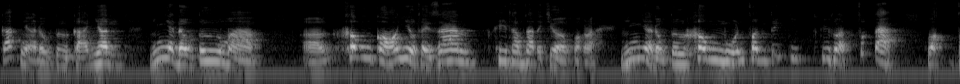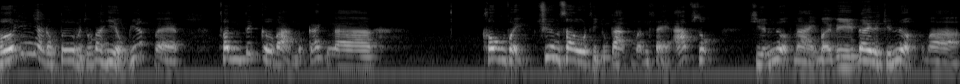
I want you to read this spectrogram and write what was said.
các nhà đầu tư cá nhân những nhà đầu tư mà uh, không có nhiều thời gian khi tham gia thị trường hoặc là những nhà đầu tư không muốn phân tích kỹ, kỹ thuật phức tạp hoặc với những nhà đầu tư mà chúng ta hiểu biết về phân tích cơ bản một cách uh, không phải chuyên sâu thì chúng ta vẫn phải áp dụng chiến lược này. Bởi vì đây là chiến lược mà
